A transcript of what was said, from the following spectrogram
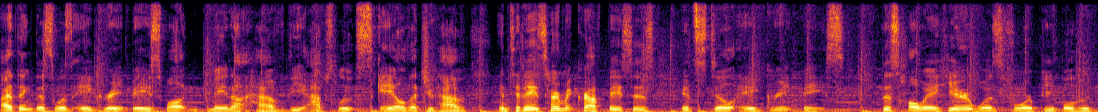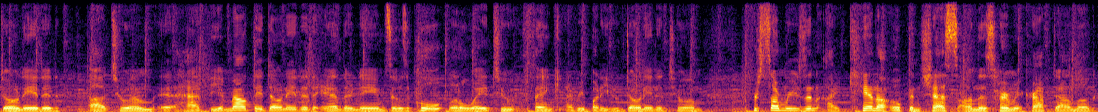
I think this was a great base. While it may not have the absolute scale that you have in today's Hermitcraft bases, it's still a great base. This hallway here was for people who donated uh, to him. It had the amount they donated and their names. It was a cool little way to thank everybody who donated to him. For some reason, I cannot open chests on this Hermitcraft download.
